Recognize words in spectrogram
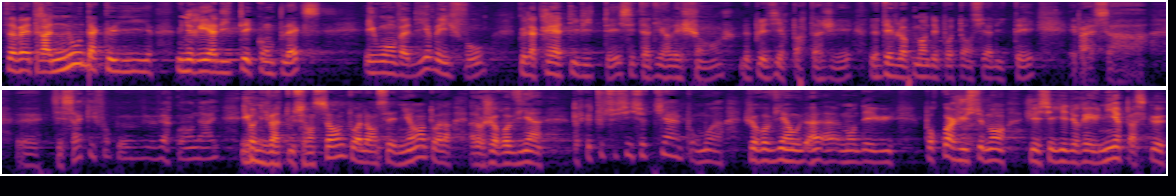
Ça va être à nous d'accueillir une réalité complexe et où on va dire, mais il faut que la créativité, c'est-à-dire l'échange, le plaisir partagé, le développement des potentialités, eh ben ça, euh, c'est ça qu'il faut que, vers quoi on aille. Et on y va tous ensemble, toi l'enseignant, toi là. Alors je reviens, parce que tout ceci se tient pour moi. Je reviens au, à mon DU. Pourquoi justement j'ai essayé de réunir? Parce que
